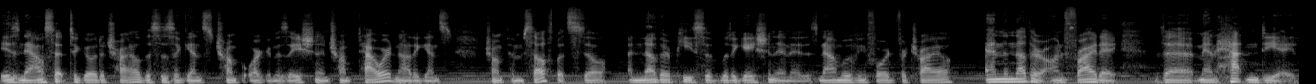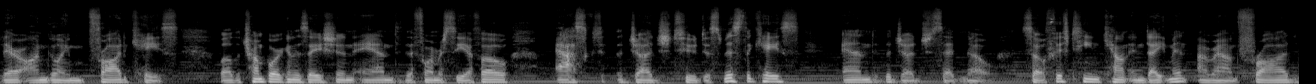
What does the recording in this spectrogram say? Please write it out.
is now set to go to trial. This is against Trump Organization and Trump Tower, not against Trump himself, but still another piece of litigation, and it is now moving forward for trial. And another on Friday, the Manhattan DA, their ongoing fraud case. Well, the Trump Organization and the former CFO asked the judge to dismiss the case and the judge said no. So, 15 count indictment around fraud,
